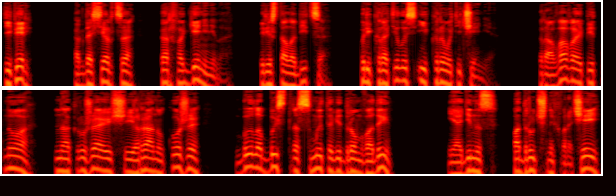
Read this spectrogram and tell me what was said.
Теперь, когда сердце карфагенинина перестало биться, прекратилось и кровотечение. Кровавое пятно на окружающей рану кожи было быстро смыто ведром воды, и один из подручных врачей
